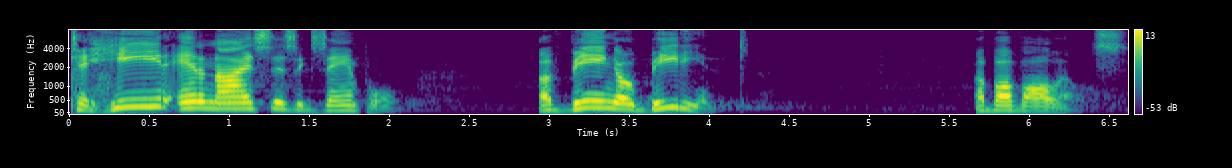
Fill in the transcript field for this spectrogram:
to heed Ananias' example of being obedient above all else.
